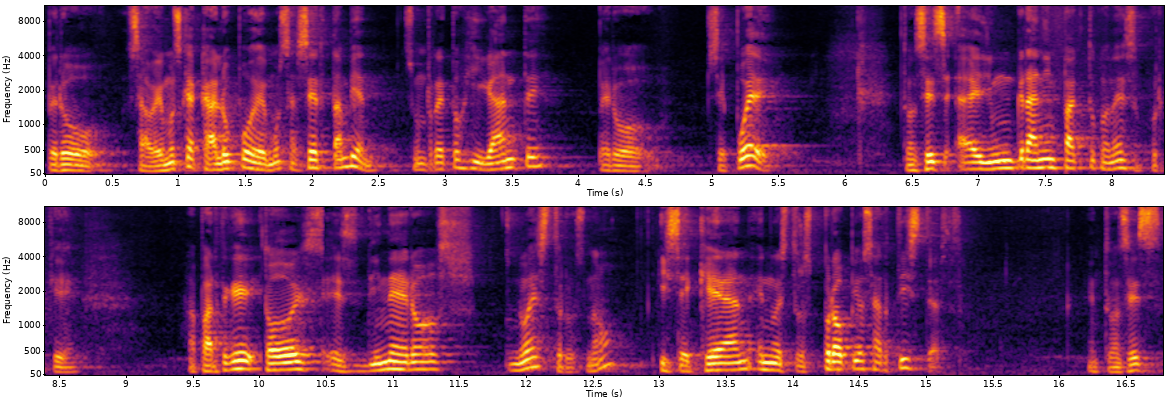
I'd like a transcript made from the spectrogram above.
pero sabemos que acá lo podemos hacer también. Es un reto gigante, pero se puede. Entonces hay un gran impacto con eso, porque aparte que todo es, es dineros nuestros, ¿no? Y se quedan en nuestros propios artistas. Entonces,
